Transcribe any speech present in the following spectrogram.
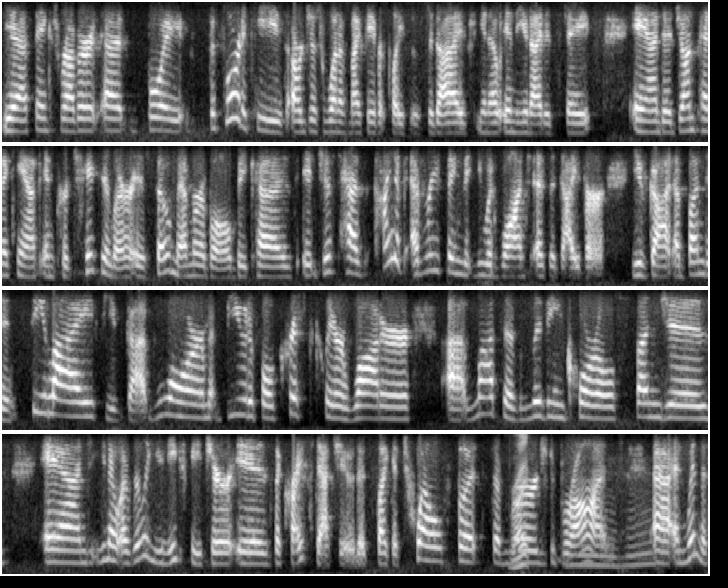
Yeah, thanks, Robert. Uh, boy, the Florida Keys are just one of my favorite places to dive, you know, in the United States. And uh, John Pennekamp in particular is so memorable because it just has kind of everything that you would want as a diver. You've got abundant sea life, you've got warm, beautiful, crisp, clear water, uh, lots of living coral sponges. And, you know, a really unique feature is the Christ statue that's like a 12 foot submerged right. bronze. Mm-hmm. Uh, and when the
